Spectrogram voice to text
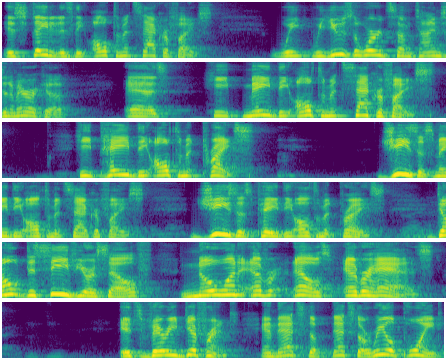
is stated as the ultimate sacrifice. We, we use the word sometimes in America as he made the ultimate sacrifice. he paid the ultimate price. Jesus made the ultimate sacrifice. Jesus paid the ultimate price. Don't deceive yourself. No one ever else ever has. It's very different. And that's the, that's the real point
